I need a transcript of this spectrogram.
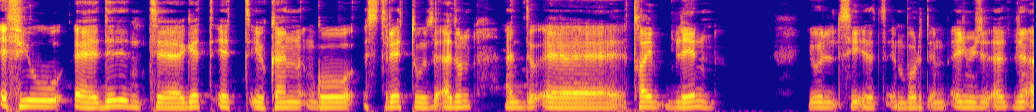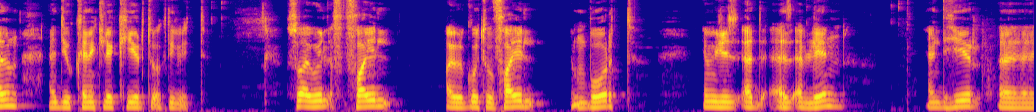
if you uh, didn't uh, get it you can go straight to the add-on and uh, type plane. You will see it import im- images add-on and you can click here to activate. So i will file i will go to file import images add, as a plane. And here uh,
